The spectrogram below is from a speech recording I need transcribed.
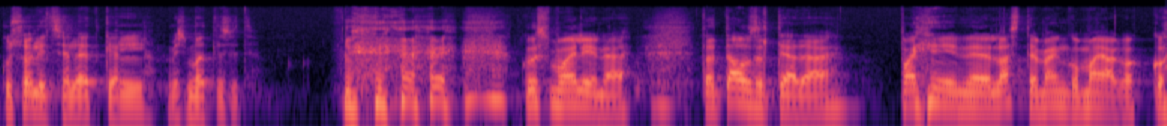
kus olid sel hetkel, mis mõtlesid kus ma olin või? tahate ausalt teada? panin laste mängumaja kokku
